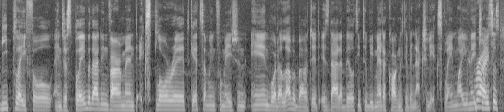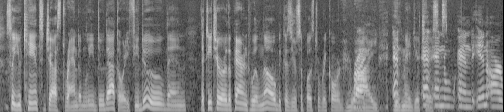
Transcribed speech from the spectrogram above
be playful and just play with that environment, explore it, get some information. And what I love about it is that ability to be metacognitive and actually explain why you made Right. choices. So you can't just randomly do that, or if you do, then the teacher or the parent will know because you're supposed to record why you've made your and- choices. And, and, in our,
